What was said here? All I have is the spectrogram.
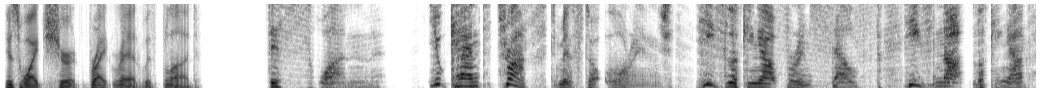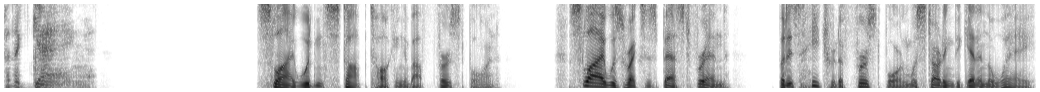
his white shirt bright red with blood. This one. You can't trust Mr. Orange. He's looking out for himself. He's not looking out for the gang. Sly wouldn't stop talking about Firstborn. Sly was Rex's best friend, but his hatred of Firstborn was starting to get in the way.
